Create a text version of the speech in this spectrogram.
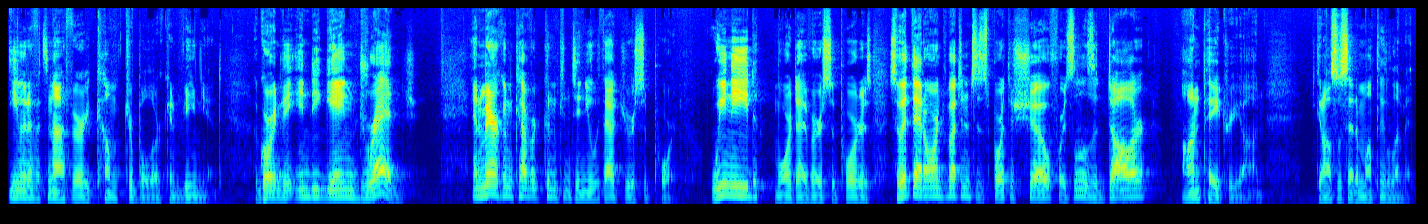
even if it's not very comfortable or convenient. According to the indie game Dredge, and America Uncovered couldn't continue without your support. We need more diverse supporters. So hit that orange button to support the show for as little as a dollar on Patreon. You can also set a monthly limit.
